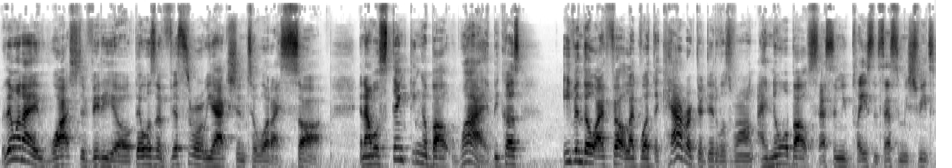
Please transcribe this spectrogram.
But then when I watched the video, there was a visceral reaction to what I saw. And I was thinking about why, because even though I felt like what the character did was wrong, I know about Sesame Place and Sesame Street's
